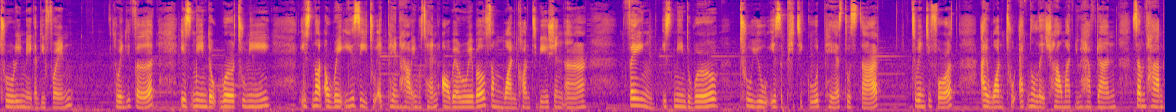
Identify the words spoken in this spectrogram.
truly make a difference. 23rd, it means the word to me. It's not always easy to explain how important or valuable someone's contribution are. Thing it mean the world to you is a pretty good place to start. 24th, I want to acknowledge how much you have done. Sometimes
